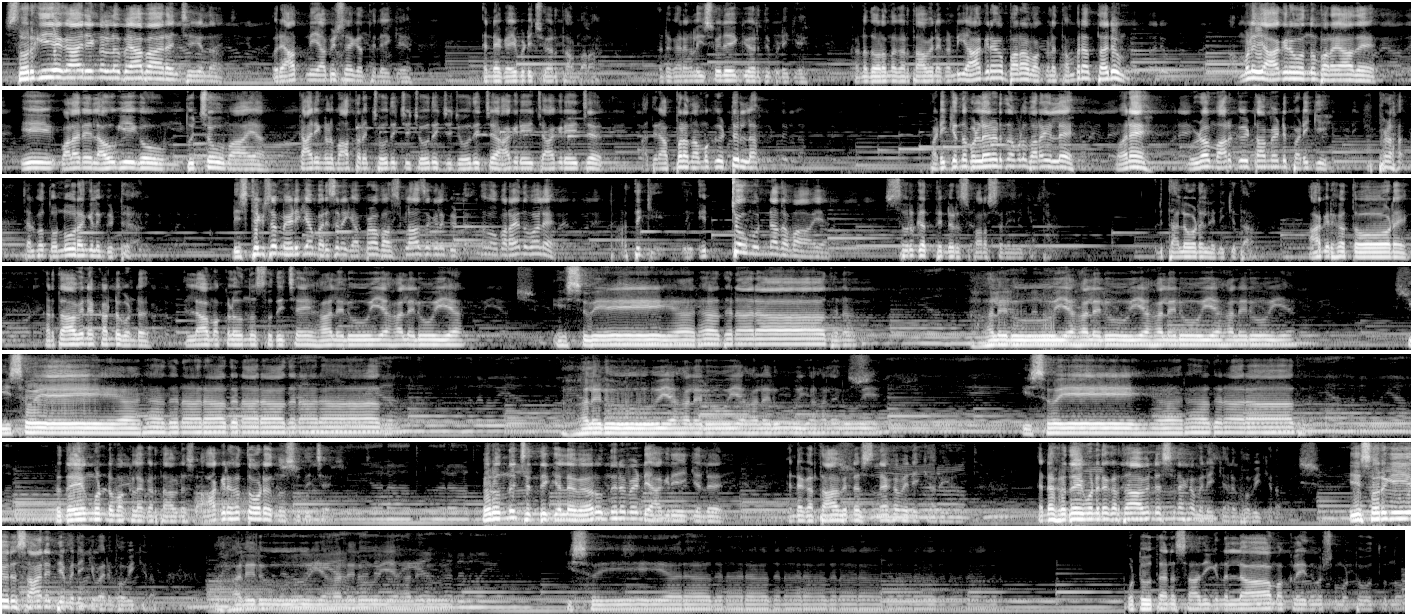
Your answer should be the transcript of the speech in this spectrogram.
സ്വർഗീയ കാര്യങ്ങളിൽ വ്യാപാരം ചെയ്യുന്ന ഒരു ആത്മീയ അഭിഷേകത്തിലേക്ക് എന്നെ കൈപിടിച്ച് ഉയർത്താൻ പറ. എന്റെ കരങ്ങൾ ഈശോയിലേക്ക് ഉയർത്തി പിടിക്കേ. കണ്ണു തുറന്ന കർത്താവിനെ കണ്ട് ഈ ആഗ്രഹം പറ മക്കളെ തമ്പുരാൻ തരും. നമ്മൾ ഈ ആഗ്രഹമൊന്നും പറയാതെ ഈ വളരെ ലൗകികവും തുച്ഛവുമായ കാര്യങ്ങൾ മാത്രം ചോദിച്ച് ചോദിച്ച് ചോദിച്ച് ആഗ്രഹിച്ച് ആഗ്രഹിച്ച് അതിനപ്പുറം നമുക്ക് കിട്ടില്ല. പഠിക്കുന്ന പിള്ളേരുടെ അടുത്ത് നമ്മൾ പറയില്ലേ മോനെ മുഴുവൻ മാർക്ക് കിട്ടാൻ വേണ്ടി പഠിക്ക്. അപ്പോഴാ ചിലപ്പോൾ തൊണ്ണൂറെങ്കിലും കിട്ടുക. ഡിസ്റ്റിങ്ഷൻ മേടിക്കാൻ പരിശ്രമിക്കുക അപ്പോഴാ ഫസ്റ്റ് ക്ലാസ് എങ്കിലും കിട്ടുക. പറയുന്ന പോലെ പ്രാർത്ഥിക്ക്. ഏറ്റവും ഉന്നതമായ സ്വർഗത്തിന്റെ ഒരു സ്പർശനം എനിക്ക് ഒരു തലോടൽ എനിക്ക് താ ആഗ്രഹത്തോടെ കർത്താവിനെ കണ്ടുകൊണ്ട് എല്ലാ മക്കളും ഒന്ന് സ്തുതിച്ചേ. ഹലലൂയ ഹലലൂയ യേശുവേ ആരാധന ആരാധന. ഹലലൂയ ഹലലൂയ ഹലലൂയ ഹലലൂയ ഈശോയെ ആരാധന ആരാധന ആരാധന ആരാധന. ഹലലൂയ ഹലലൂയ ഹലലൂയ ഹലലൂയ ഈശോയെ ആരാധന ആരാധന. ഹൃദയം കൊണ്ട് മക്കളെ കർത്താവിനെ ആഗ്രഹത്തോടെ ഒന്ന് സ്തുതിച്ചേ. വേറൊന്നും ചിന്തിക്കല്ലേ വേറൊന്നിനും വേണ്ടി ആഗ്രഹിക്കല്ലേ? എന്റെ കർത്താവിന്റെ സ്നേഹം എനിക്കറിയണം. എന്റെ ഹൃദയം കൊണ്ട് എന്റെ കർത്താവിന്റെ സ്നേഹം എനിക്ക് അനുഭവിക്കണം. ഈ സ്വർഗീയ ഒരു സാന്നിധ്യം എനിക്ക് അനുഭവിക്കണം. ആരാധന ആരാധന ആരാധന ആരാധന ആരാധന ആരാധന. സാധിക്കുന്ന എല്ലാ മക്കളെയും നിമിഷം മുട്ടുകുത്തുന്നു.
